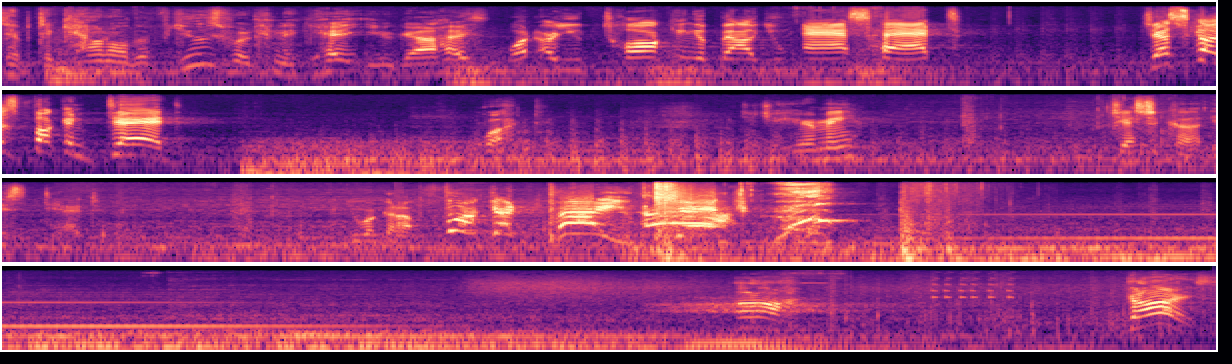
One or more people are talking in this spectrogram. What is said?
to, to count all the views we're gonna get, you guys. What are you talking about, you asshat? Jessica's fucking dead. What? Did you hear me? Jessica is dead. You are gonna fucking pay, you dick! Ah! Guys!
